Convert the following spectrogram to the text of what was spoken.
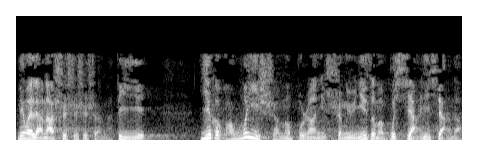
另外两大事实是什么？第一，耶和华为什么不让你生育？你怎么不想一想呢？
